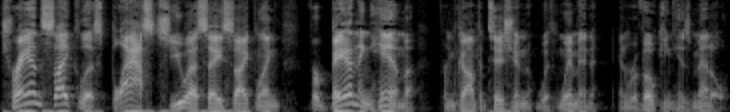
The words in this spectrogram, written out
Trans cyclist blasts USA Cycling for banning him from competition with women and revoking his medal.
